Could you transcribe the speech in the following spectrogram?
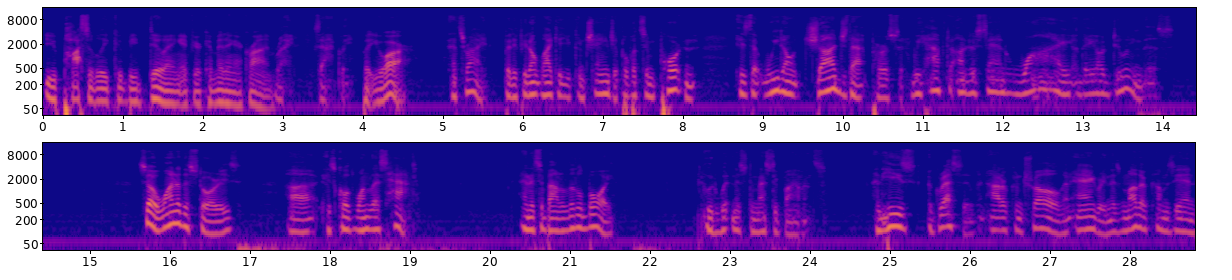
you possibly could be doing if you're committing a crime? Right, exactly. But you are. That's right. But if you don't like it, you can change it. But what's important is that we don't judge that person. We have to understand why they are doing this. So, one of the stories uh, is called One Less Hat. And it's about a little boy who'd witnessed domestic violence. And he's aggressive and out of control and angry. And his mother comes in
